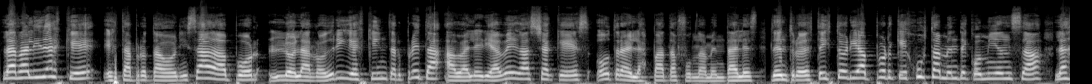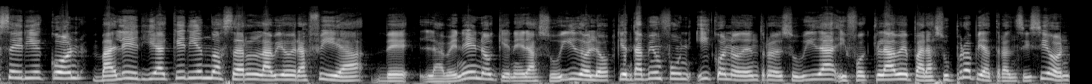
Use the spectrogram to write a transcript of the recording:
La realidad es que está protagonizada por Lola Rodríguez, que interpreta a Valeria Vegas, ya que es otra de las patas fundamentales dentro de esta historia, porque justamente comienza la serie con Valeria queriendo hacer la biografía de La Veneno, quien era su ídolo, quien también fue un ícono dentro de su vida y fue clave para su propia transición.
